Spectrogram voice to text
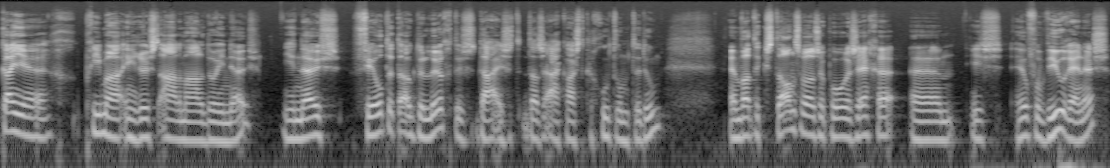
kan je prima in rust ademhalen door je neus. Je neus filtert ook de lucht, dus daar is het, dat is eigenlijk hartstikke goed om te doen. En wat ik Stans wel eens heb horen zeggen, ehm, is heel veel wielrenners...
